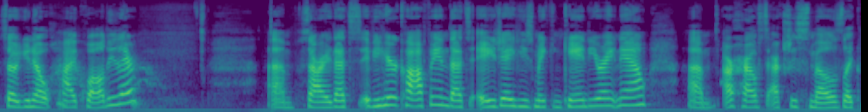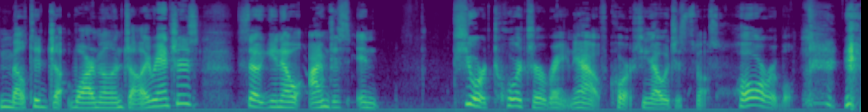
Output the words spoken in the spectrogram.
So, you know, high quality there. Um, sorry, that's if you hear coughing, that's AJ. He's making candy right now. Um, our house actually smells like melted jo- watermelon Jolly Ranchers. So, you know, I'm just in pure torture right now, of course. You know, it just smells horrible.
